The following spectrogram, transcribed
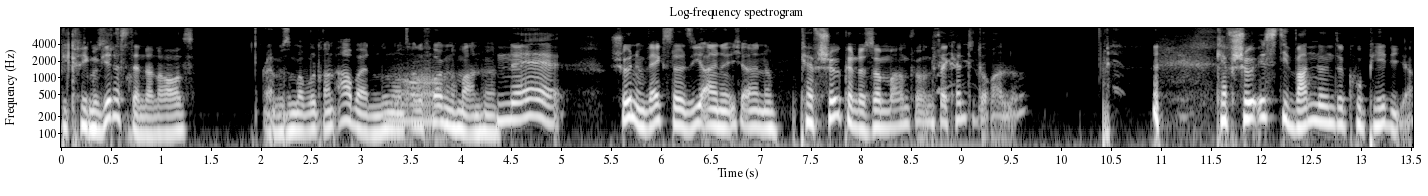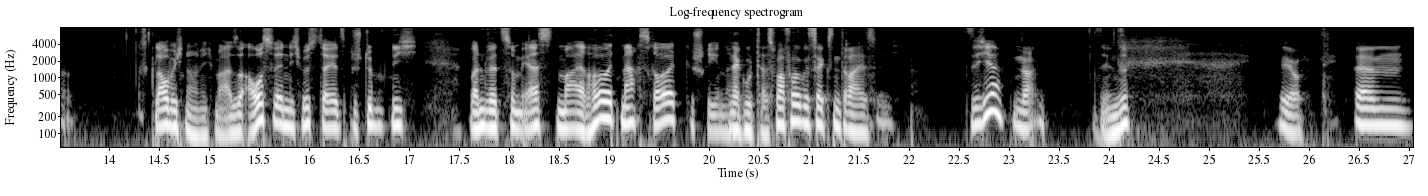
Wie kriegen wir das denn dann raus? Da müssen wir wohl dran arbeiten. Müssen wir uns alle Folgen nochmal anhören. Nee. Schön im Wechsel, sie eine, ich eine. Kev Schö könnte das so machen für uns. Der kennt die doch alle. Kev Schö ist die wandelnde Kupedia. Das glaube ich noch nicht mal. Also auswendig wüsste er jetzt bestimmt nicht, wann wir zum ersten Mal Rot, mach's Rot geschrien haben. Na gut, das war Folge 36. Sicher? Nein. Sehen Sie? Ja. Ähm,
